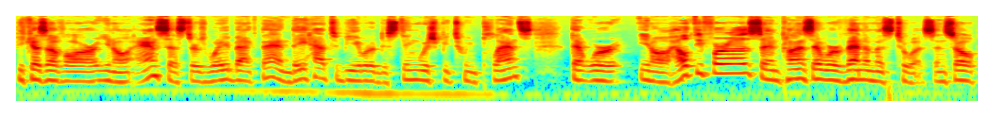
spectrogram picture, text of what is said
because of our you know ancestors way back then, they had to be able to distinguish between plants that were you know healthy for us and plants that were venomous to us. And so,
